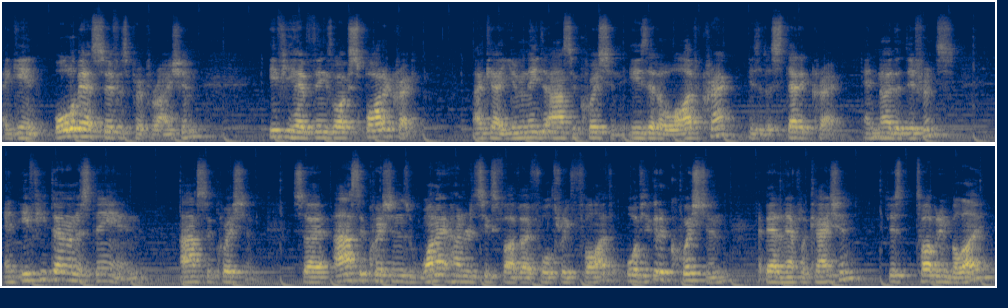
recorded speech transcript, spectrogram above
Again, all about surface preparation. If you have things like spider cracking, okay, you need to ask a question, is it a live crack? Is it a static crack? And know the difference. And if you don't understand, ask the question. So ask the questions 1-800-650-435 or if you've got a question about an application, just type it in below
